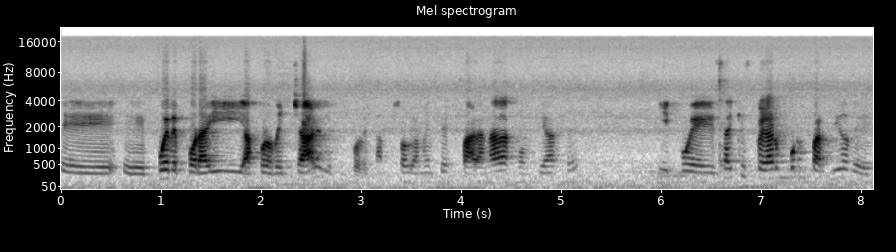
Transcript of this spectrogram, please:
eh, puede por ahí aprovechar el equipo de Santos, obviamente para nada confiarse, y pues hay que esperar un buen partido de,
